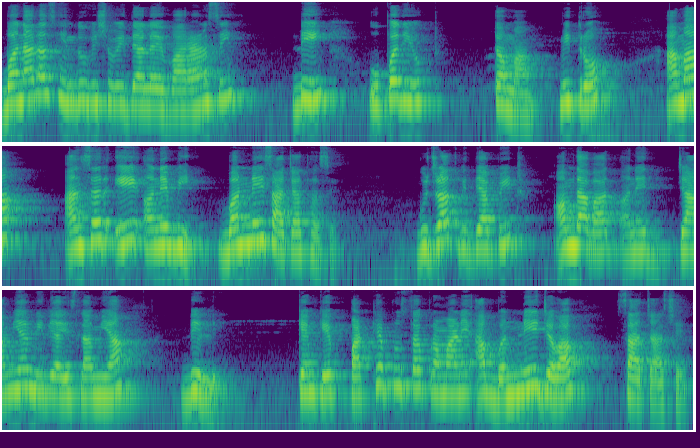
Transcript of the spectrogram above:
Banaras Hindu Vishwavidyalaya Varanasi, D ઉપરયુક્ત તમામ. મિત્રો, આમાં આન્સર એ અને બી બંને સાચા થશે. ગુજરાત વિદ્યાપીઠ, અમદાવાદ અને જામિયા મિલિયા ઇસ્લામિયા દિલ્હી. કેમ કે પાઠ્યપુસ્તક પ્રમાણે આ બંને જવાબ સાચા છે.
